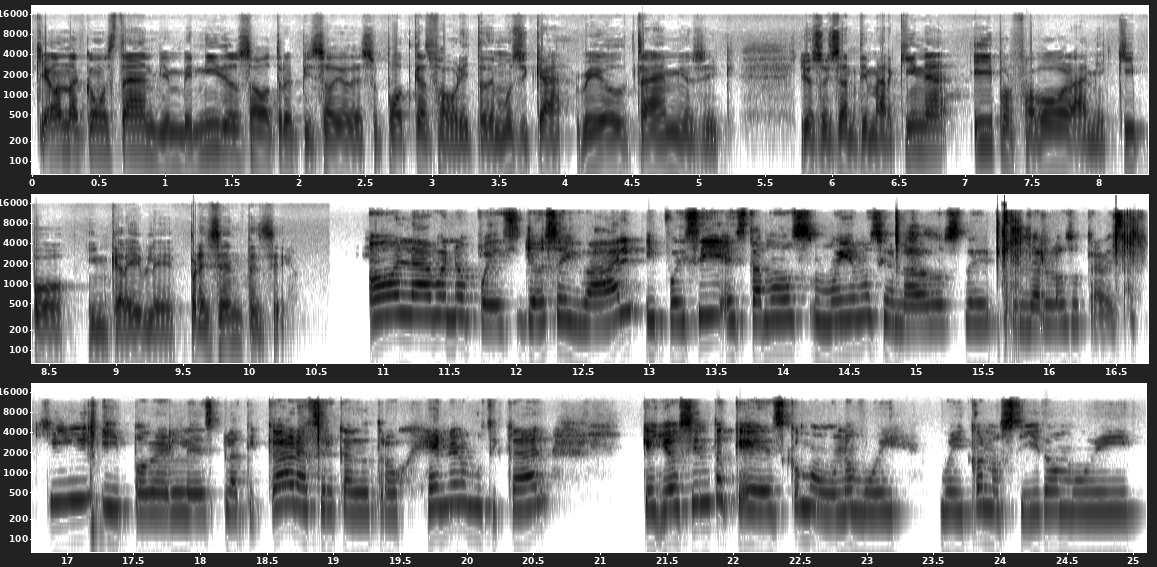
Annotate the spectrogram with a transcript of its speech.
¿Qué onda? ¿Cómo están? Bienvenidos a otro episodio de su podcast favorito de música, Real Time Music. Yo soy Santi Marquina y por favor a mi equipo increíble, preséntense. Hola, bueno, pues yo soy Val y pues sí, estamos muy emocionados de tenerlos otra vez aquí y poderles platicar acerca de otro género musical que yo siento que es como uno muy, muy conocido, muy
